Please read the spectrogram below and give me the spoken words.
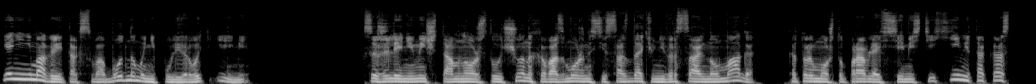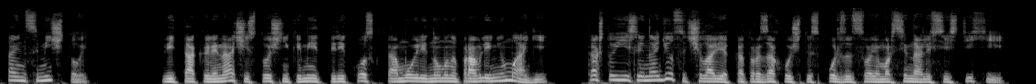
и они не могли так свободно манипулировать ими. К сожалению, мечта множества ученых о возможности создать универсального мага, который может управлять всеми стихиями, так и останется мечтой. Ведь так или иначе источник имеет перекос к тому или иному направлению магии, так что если найдется человек, который захочет использовать в своем арсенале все стихии,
